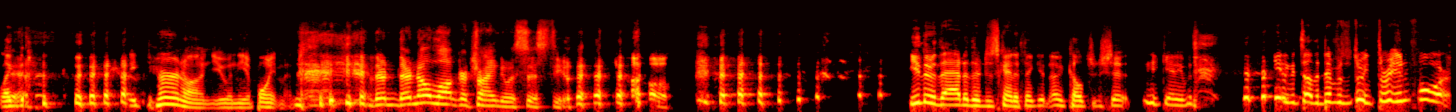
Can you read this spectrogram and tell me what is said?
Like they turn on you in the appointment. Yeah, they're they're no longer trying to assist you. Either that, or they're just kind of thinking uncultured shit. He can't even can't even tell the difference between three and four.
